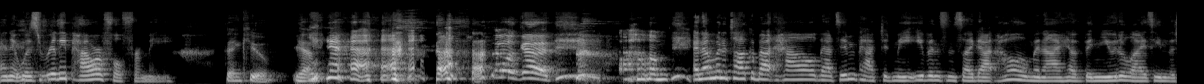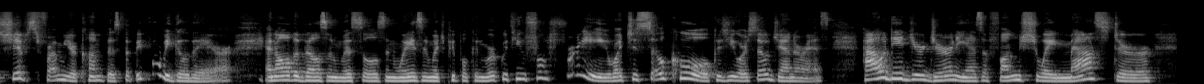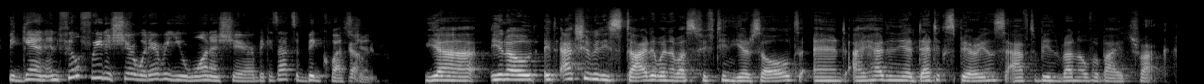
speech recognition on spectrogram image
And it was really powerful for me. Thank you. Yeah. Yeah. so good. Um, and I'm going to talk about how that's impacted me even since I got home. And I have been utilizing the shifts from your compass. But before we go there, and all the bells and whistles and ways in which people can work with you for free, which is so cool because you are so generous. How did your journey as a feng shui master begin? And feel free to share whatever you want to share because that's a big question. Yeah. Yeah, you know, it actually really started when I was 15 years old and I had a near death experience after being run over by a truck.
